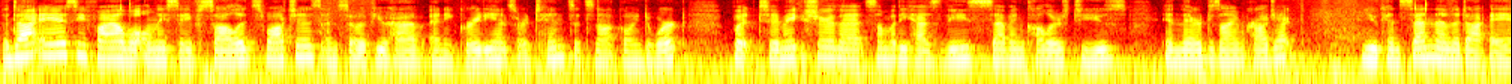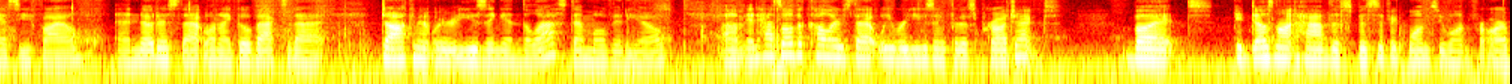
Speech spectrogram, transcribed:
The .ase file will only save solid swatches, and so if you have any gradients or tints, it's not going to work. But to make sure that somebody has these seven colors to use in their design project, you can send them the .ase file. And notice that when I go back to that document we were using in the last demo video, um, it has all the colors that we were using for this project, but it does not have the specific ones we want for our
